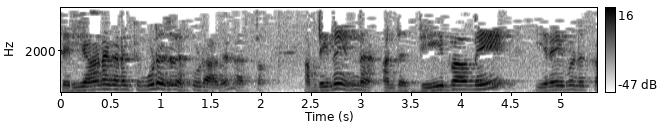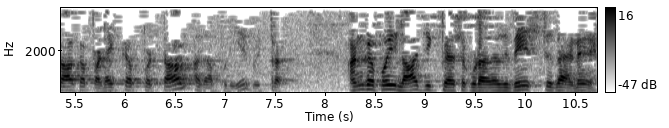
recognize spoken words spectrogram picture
சரியான கணக்கு கூட எழுதக்கூடாதுன்னு அர்த்தம். அப்படின்னா என்ன? அந்த தீபமே இறைவனுக்காக படைக்கப்பட்டால் அது அப்படியே விட்டுற. அங்க போய் லாஜிக் பேசக்கூடாது. அது வேஸ்ட் தானே.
